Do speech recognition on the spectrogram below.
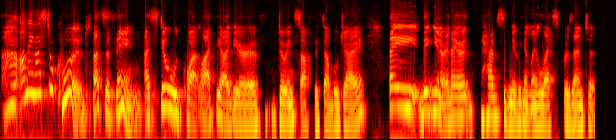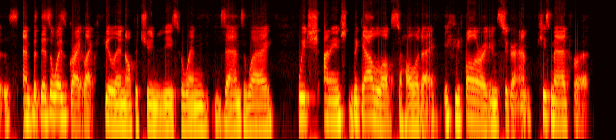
uh, I mean, I still could. That's the thing. I still would quite like the idea of doing stuff with Double J. They, they you know, they have significantly less presenters, and but there's always great like fill-in opportunities for when Zan's away. Which I mean, the gal loves to holiday. If you follow her Instagram, she's mad for it.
